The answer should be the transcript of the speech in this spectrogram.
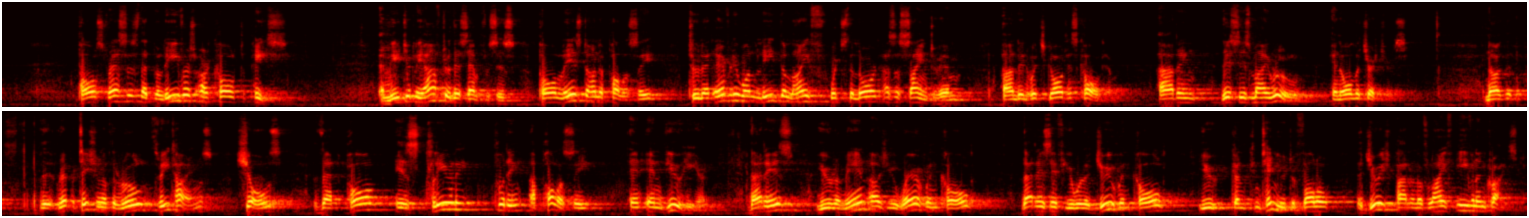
Paul stresses that believers are called to peace. Immediately after this emphasis, Paul lays down a policy to let everyone lead the life which the Lord has assigned to him and in which God has called him, adding, This is my rule in all the churches. Now, the, the repetition of the rule three times shows that Paul is clearly putting a policy in, in view here. That is, you remain as you were when called. That is, if you were a Jew when called, you can continue to follow a Jewish pattern of life even in Christ.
